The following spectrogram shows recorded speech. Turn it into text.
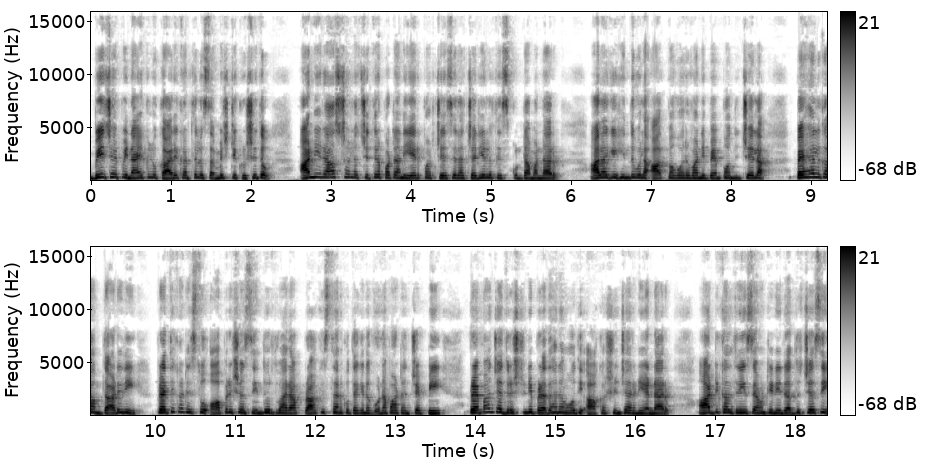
బీజేపీ నాయకులు కార్యకర్తలు సమిష్టి కృషితో అన్ని రాష్ట్రాల చిత్రపటాన్ని ఏర్పాటు చేసేలా చర్యలు తీసుకుంటామన్నారు. అలాగే హిందువుల ఆత్మగౌరవాన్ని పెంపొందించేలా పెహల్గాం దాడిని ప్రతిఘటిస్తూ ఆపరేషన్ సింధూర్ ద్వారా పాకిస్తాన్కు తగిన గుణపాఠం చెప్పి ప్రపంచ దృష్టిని ప్రధాన మోదీ ఆకర్షించారని అన్నారు. ఆర్టికల్ త్రీ సెవెంటీని రద్దు చేసి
